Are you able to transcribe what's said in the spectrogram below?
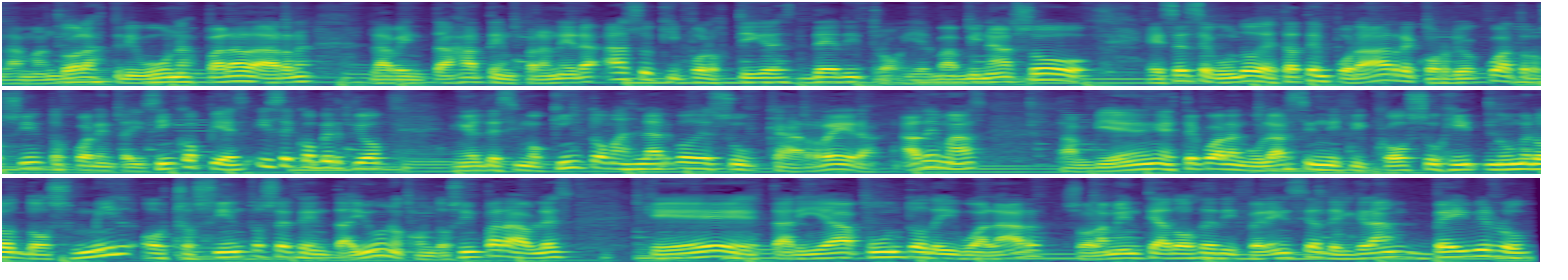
La mandó a las tribunas para dar la ventaja tempranera a su equipo los Tigres de Detroit. El bambinazo es el segundo de esta temporada, recorrió 445 pies y se convirtió en el decimoquinto más largo de su carrera. Además, también este cuadrangular significó su hit número 2871 con dos imparables que estaría a punto de igualar solamente a dos de diferencia del gran Baby Ruth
